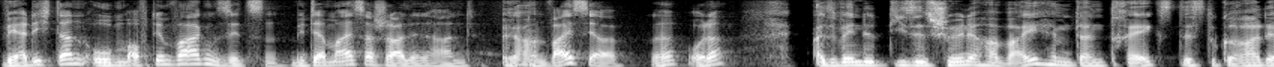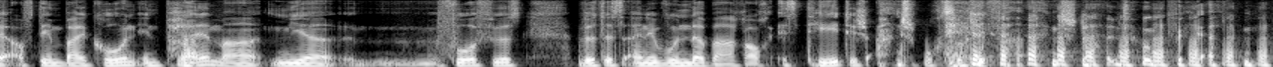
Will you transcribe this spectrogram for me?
werde ich dann oben auf dem Wagen sitzen, mit der Meisterschale in der Hand. Ja. Man weiß ja, ne? oder? Also wenn du dieses schöne Hawaii-Hemd dann trägst, das du gerade auf dem Balkon in Palma ja. mir äh, vorführst, wird es eine wunderbare, auch ästhetisch anspruchsvolle Veranstaltung werden.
